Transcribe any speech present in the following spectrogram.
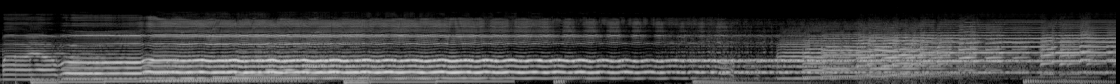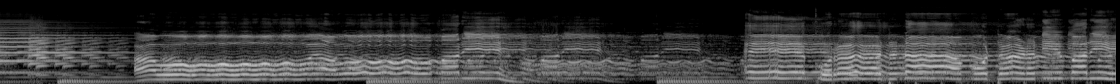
માયાવો આવો આવો મારી. એ કોરટના મોટણની મારી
